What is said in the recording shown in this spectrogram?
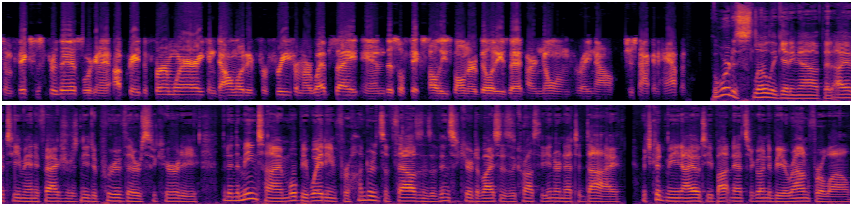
some fixes for this. We're going to upgrade the firmware. You can download it for free from our website, and this will fix all these vulnerabilities that are known right now. It's just not going to happen. The word is slowly getting out that IoT manufacturers need to prove their security, but in the meantime, we'll be waiting for hundreds of thousands of insecure devices across the internet to die which could mean IoT botnets are going to be around for a while.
